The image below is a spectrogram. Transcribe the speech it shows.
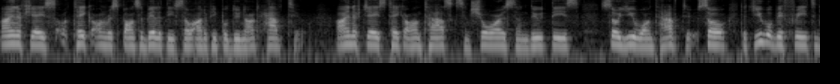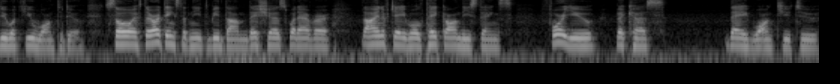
INFJs take on responsibility so other people do not have to. INFJs take on tasks and chores and duties so you won't have to, so that you will be free to do what you want to do. So if there are things that need to be done, dishes, whatever, the INFJ will take on these things for you because they want you to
